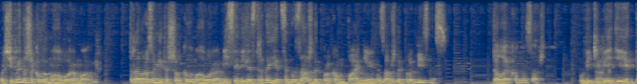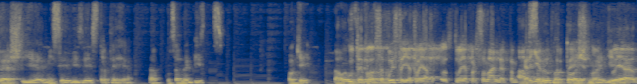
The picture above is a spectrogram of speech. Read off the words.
Очевидно, що коли ми говоримо. Треба розуміти, що коли ми говоримо місія, візія, стратегія, це не завжди про компанію, не завжди про бізнес. Далеко не завжди. У Вікіпедії теж є місія, візія і стратегія. Так? Це не бізнес. Окей. Але У тебе особисто є твоя твоя персональна там кар'єрна Абсолютно точно. Є. Твоя...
